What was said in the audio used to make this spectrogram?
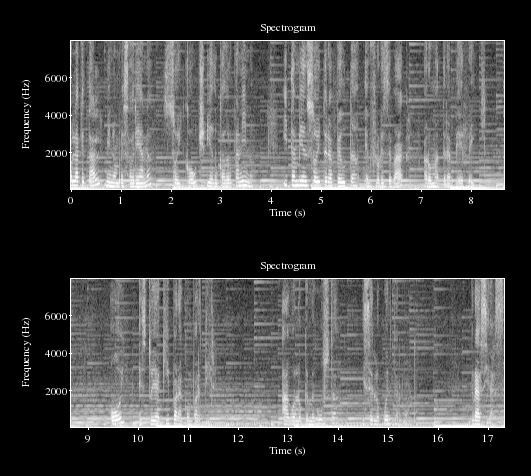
Hola, ¿qué tal? Mi nombre es Adriana, soy coach y educador canino y también soy terapeuta en flores de Bach, aromaterapia y Reiki. Hoy estoy aquí para compartir. Hago lo que me gusta y se lo cuento al mundo. Gracias.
